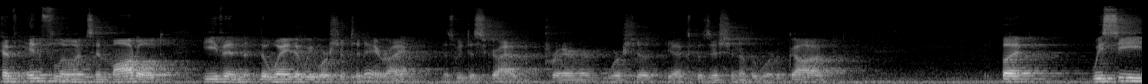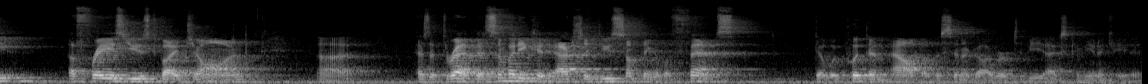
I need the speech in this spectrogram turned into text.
have influenced and modeled even the way that we worship today, right? As we described prayer, worship, the exposition of the Word of God. But we see a phrase used by John uh, as a threat that somebody could actually do something of offense that would put them out of the synagogue or to be excommunicated.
